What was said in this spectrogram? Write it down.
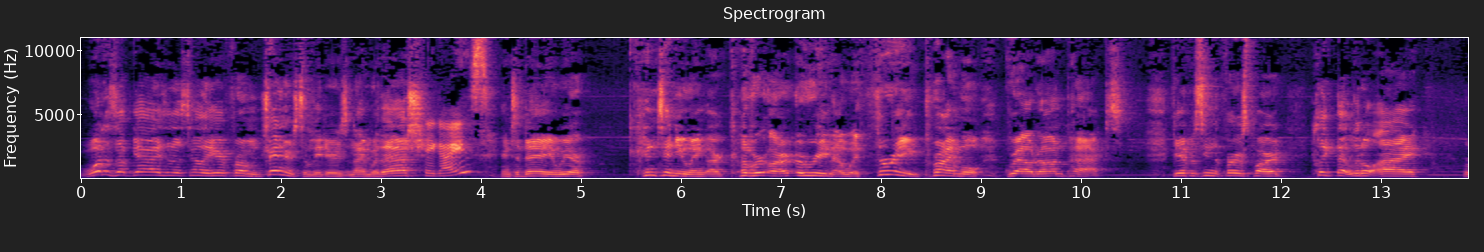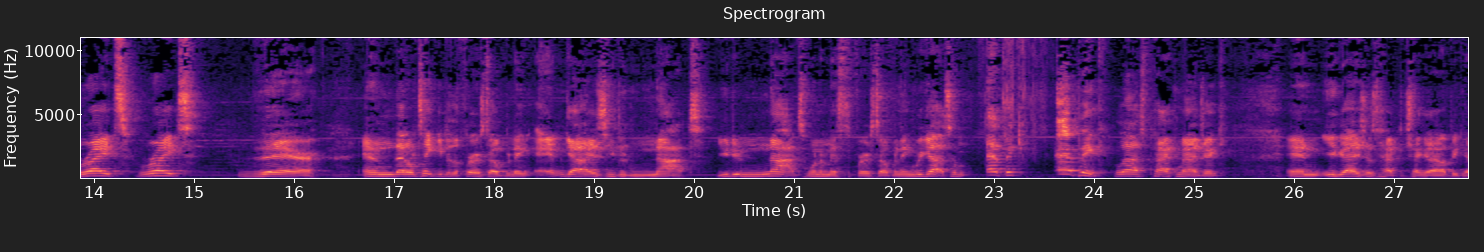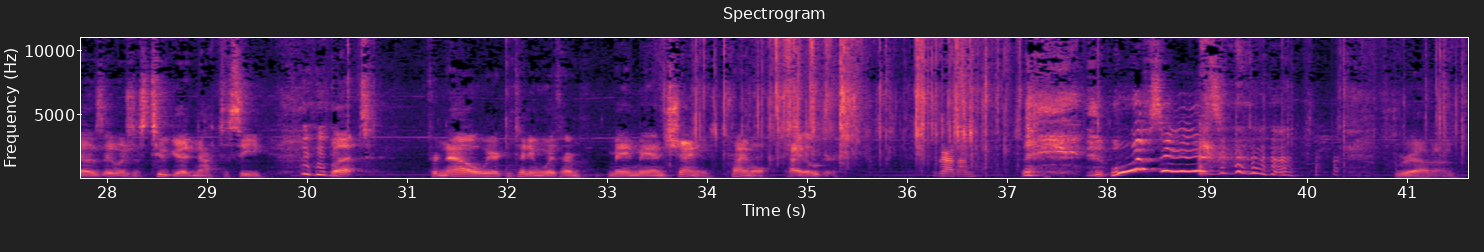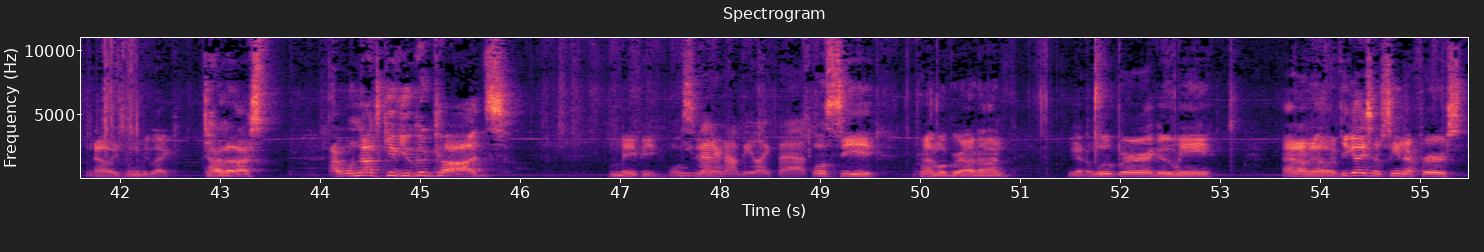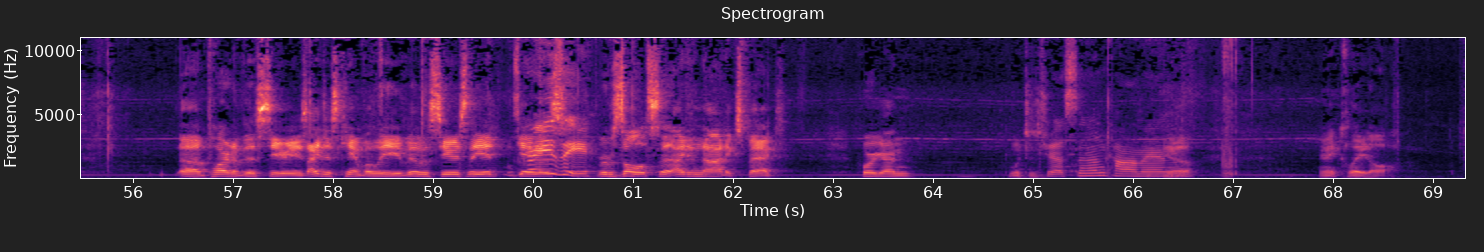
What is up, guys? It is Tyler here from Trainers to Leaders, and I'm with Ash. Hey guys, And today we are continuing our cover art arena with three primal Groudon packs. If you haven't seen the first part, click that little eye right, right there, and that'll take you to the first opening. And guys, you do not, you do not want to miss the first opening. We got some epic, epic last pack magic. And you guys just have to check it out because it was just too good not to see. but for now, we are continuing with our main man, Shiny Primal Kyogre. Groudon. Whoopsies! Groudon. Now he's gonna be like, Tyler, I will not give you good cards. Maybe. We'll You see. better not be like that. We'll see. Primal Groudon. We got a Wooper, a Goomy. I don't know. If you guys have seen our first uh, part of this series, I just can't believe it was seriously it gave crazy. us results that I did not expect. Porygon, which is Just an uncommon. yeah, and a Claydol.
